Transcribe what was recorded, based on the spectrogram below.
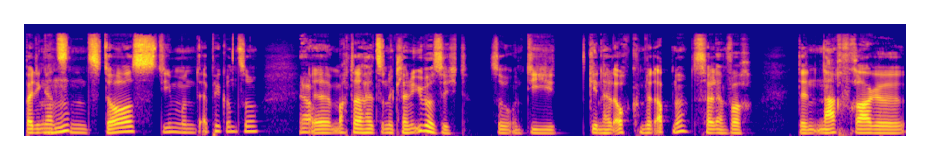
bei den Mhm. ganzen Stores, Steam und Epic und so, Ja. äh, macht da halt so eine kleine Übersicht. So, und die gehen halt auch komplett ab, ne? Das ist halt einfach, denn Nachfrage,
